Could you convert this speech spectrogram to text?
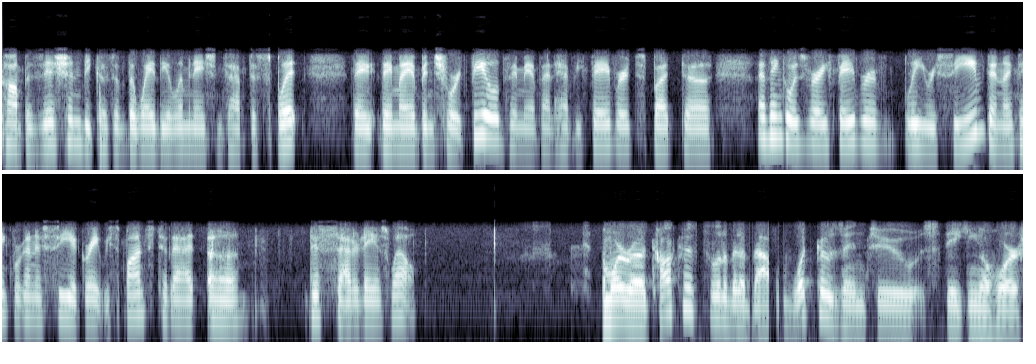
composition because of the way the eliminations have to split. They they may have been short fields, they may have had heavy favorites, but uh, I think it was very favorably received, and I think we're going to see a great response to that uh, this Saturday as well. Moira, talk to us a little bit about what goes into staking a horse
